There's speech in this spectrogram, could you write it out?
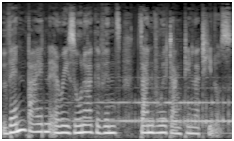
wenn Biden Arizona gewinnt, dann wohl dank den Latinos.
